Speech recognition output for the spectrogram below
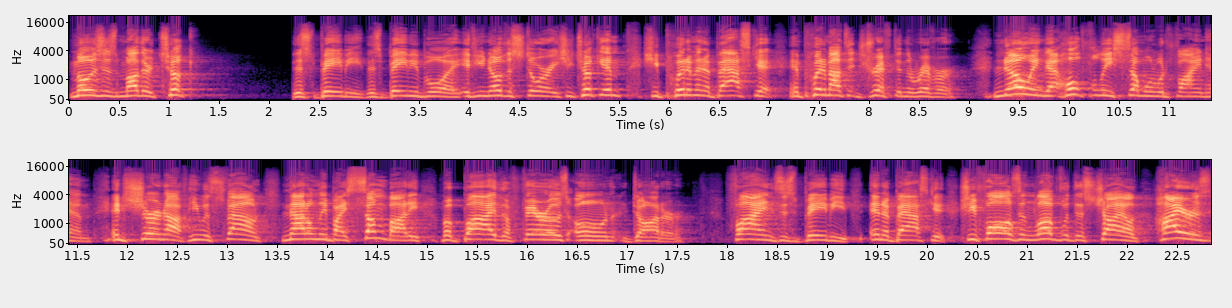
Moses' mother took this baby, this baby boy. If you know the story, she took him, she put him in a basket and put him out to drift in the river, knowing that hopefully someone would find him. And sure enough, he was found not only by somebody, but by the Pharaoh's own daughter. Finds this baby in a basket. She falls in love with this child, hires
